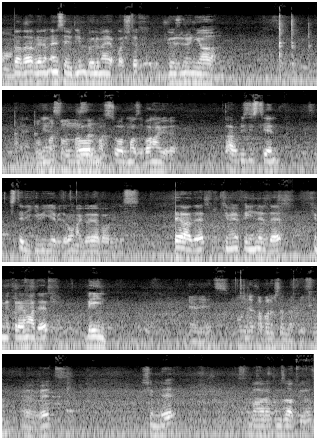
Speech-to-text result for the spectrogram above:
Onda da benim en sevdiğim bölüme yaklaştık. Gözünün yağı. Yani Olmazsa olmazlarından. Olmazsa olmazı bana göre. Tabii biz isteyen istediği gibi yiyebilir. Ona göre yapabiliriz. Yağ der, kimi peynir der, kimi krema der. Beyin. Evet. Bunu da kapanıştan bakıyorsun. Evet. Şimdi baharatımızı atıyoruz.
